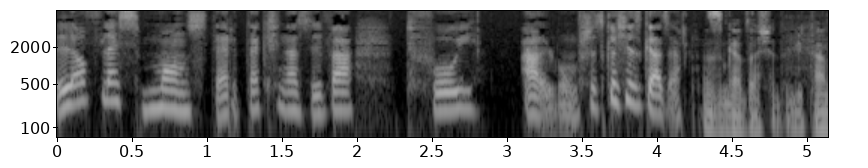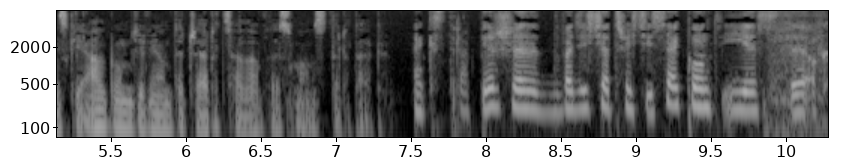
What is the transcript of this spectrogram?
Loveless Monster, tak się nazywa Twój album. Wszystko się zgadza. Zgadza się, debiutancki album 9 czerwca Loveless Monster, tak. Ekstra. Pierwsze 20-30 sekund i jest ok.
